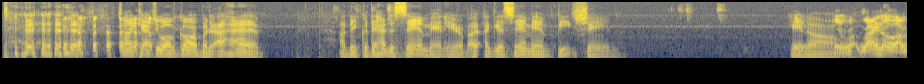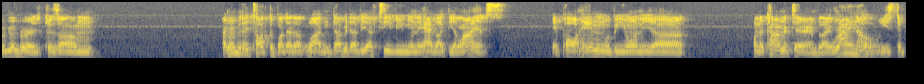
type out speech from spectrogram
Trying to catch you off guard, but I had, I think, because they had the Sandman here, but I guess Sandman beat Shane. And um, yeah, Rhino, I remember because um, I remember they talked about that a lot in WWF TV when they had like the alliance, and Paul Heyman would be on the uh, on the commentary and be like, "Rhino, he's the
